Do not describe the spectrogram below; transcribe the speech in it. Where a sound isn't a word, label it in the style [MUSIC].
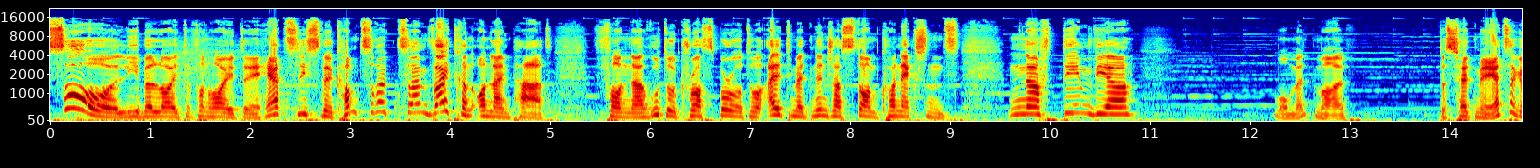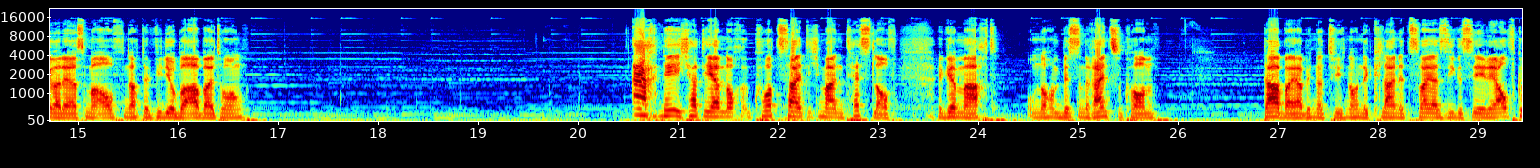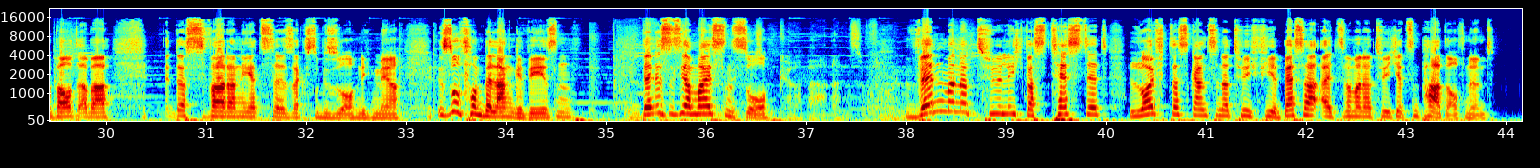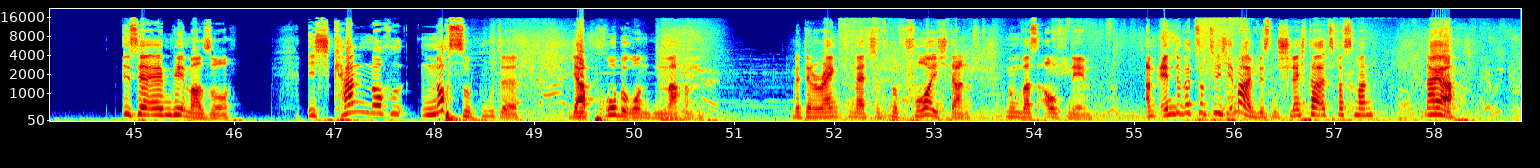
So, liebe Leute von heute, herzlich willkommen zurück zu einem weiteren Online-Part von Naruto Cross Boruto Ultimate Ninja Storm Connections. Nachdem wir... Moment mal. Das fällt mir jetzt ja gerade erstmal auf nach der Videobearbeitung. Ach nee, ich hatte ja noch kurzzeitig mal einen Testlauf gemacht, um noch ein bisschen reinzukommen. Dabei habe ich natürlich noch eine kleine Zweier-Siegesserie aufgebaut, aber das war dann jetzt, äh, sagst du sowieso auch nicht mehr, so von Belang gewesen. Denn es ist ja meistens so. Wenn man natürlich was testet, läuft das Ganze natürlich viel besser, als wenn man natürlich jetzt einen Part aufnimmt. Ist ja irgendwie immer so. Ich kann noch, noch so gute, ja, Proberunden machen. Mit den Ranked Matches, bevor ich dann nun was aufnehme. Am Ende wird es natürlich immer ein bisschen schlechter, als was man, naja,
